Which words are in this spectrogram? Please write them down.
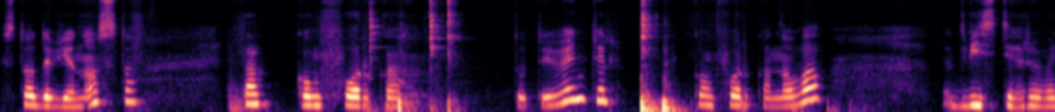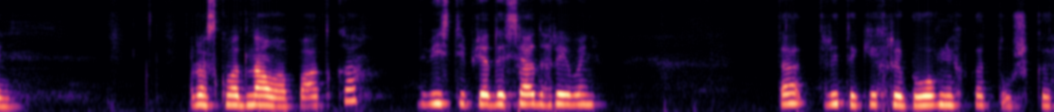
190 та комфорка. Тут і вентиль, комфорка нова 200 гривень. Розкладна лопатка 250 гривень. Та три таких риболовних катушки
